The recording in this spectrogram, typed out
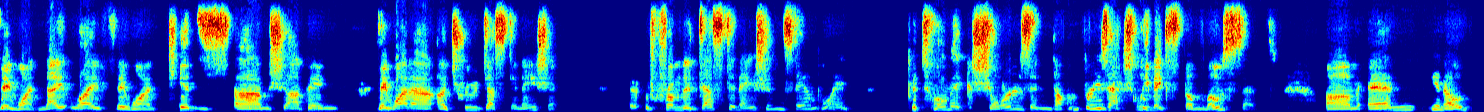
They want nightlife. They want kids um, shopping. They want a, a true destination. From the destination standpoint, Potomac Shores and Dumfries actually makes the most sense. Um, and, you know,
